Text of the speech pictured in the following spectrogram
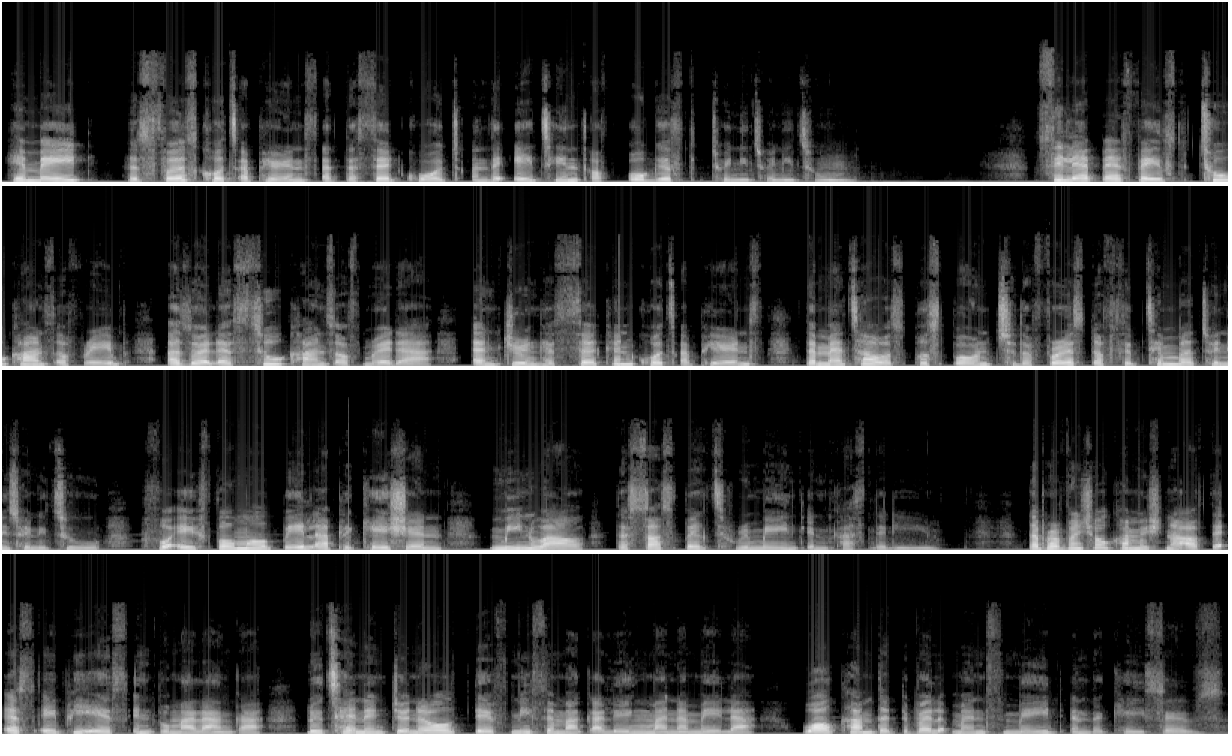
He made his first court appearance at the third court on the 18th of August 2022. Selepe faced two counts of rape as well as two counts of murder, and during his second court appearance, the matter was postponed to the 1st of September 2022 for a formal bail application. Meanwhile, the suspect remained in custody. The Provincial Commissioner of the SAPS in Mpumalanga, Lieutenant General Daphne Semakaleng Manamela, welcomed the developments made in the cases.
